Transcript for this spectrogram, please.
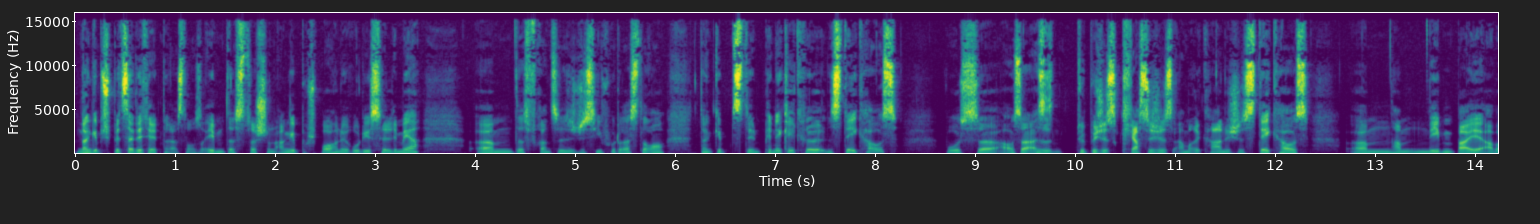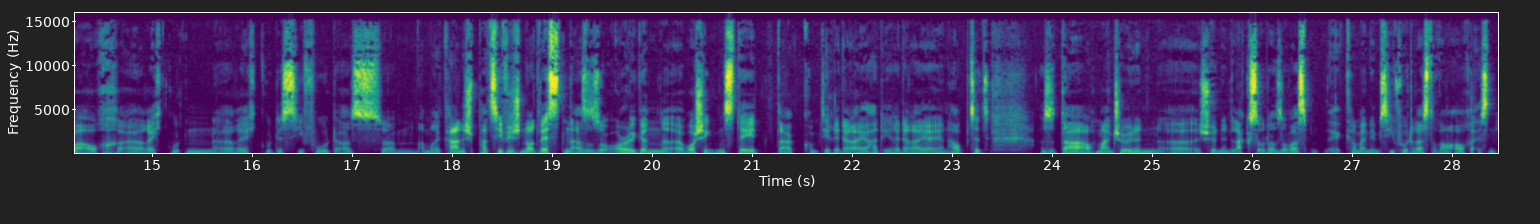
Und dann gibt es Spezialitätenrestaurants, eben das, das schon angesprochene Rudi Sel de Mer, ähm, das französische Seafood-Restaurant. Dann gibt es den Pinnacle Grill, ein Steakhouse wo es äh, außer, also ein typisches klassisches amerikanisches Steakhouse, ähm, haben nebenbei aber auch äh, recht guten, äh, recht gutes Seafood aus ähm, amerikanisch-pazifischen Nordwesten, also so Oregon, äh, Washington State, da kommt die Reederei, hat die Reederei ihren Hauptsitz. Also da auch mal einen schönen, äh, schönen Lachs oder sowas äh, kann man im Seafood-Restaurant auch essen.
